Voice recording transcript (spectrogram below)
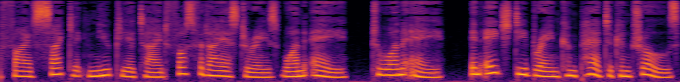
5 cyclic nucleotide phosphodiesterase 1A to 1A in HD brain compared to controls,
